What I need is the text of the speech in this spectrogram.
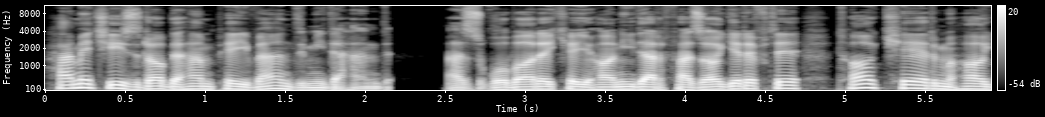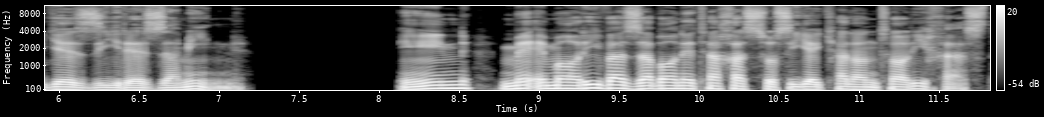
همه چیز را به هم پیوند می دهند از غبار کیهانی در فضا گرفته تا کرمهای زیر زمین. این معماری و زبان تخصصی کلان تاریخ است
